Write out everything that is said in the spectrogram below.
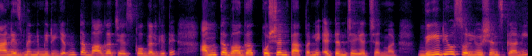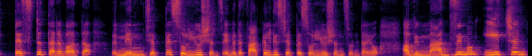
మేనేజ్మెంట్ని మీరు ఎంత బాగా చేసుకోగలిగితే అంత బాగా క్వశ్చన్ పేపర్ని అటెంప్ట్ చేయొచ్చు అనమాట వీడియో సొల్యూషన్స్ కానీ టెస్ట్ తర్వాత మేము చెప్పే సొల్యూషన్స్ ఏవైతే ఫ్యాకల్టీస్ చెప్పే సొల్యూషన్స్ ఉంటాయో అవి మ్యాక్సిమం ఈచ్ అండ్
